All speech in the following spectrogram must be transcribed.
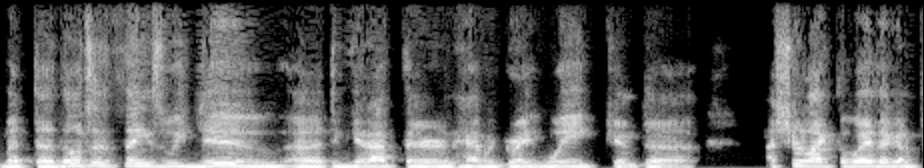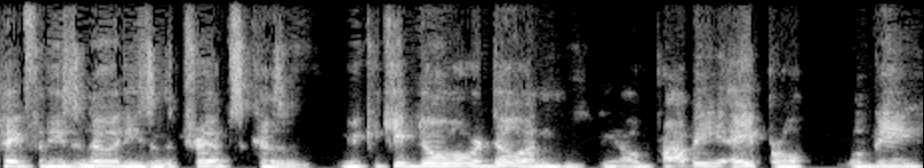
but uh, those are the things we do uh, to get out there and have a great week and uh, i sure like the way they're going to pay for these annuities and the trips because we can keep doing what we're doing you know probably april we'll be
